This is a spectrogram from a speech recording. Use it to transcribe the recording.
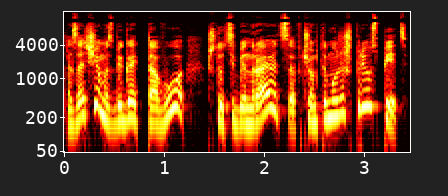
Зачем избегать того, что тебе нравится, в чем ты можешь преуспеть?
